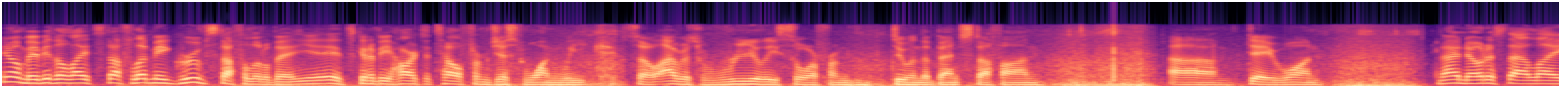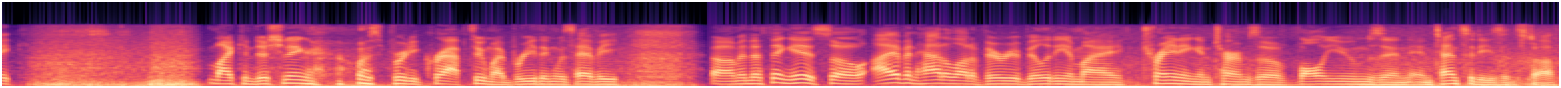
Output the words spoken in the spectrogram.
you know, maybe the light stuff let me groove stuff a little bit. It's going to be hard to tell from just one week. So I was really sore from doing the bench stuff on um, day one. And I noticed that, like, my conditioning was pretty crap too. My breathing was heavy. Um, and the thing is, so I haven't had a lot of variability in my training in terms of volumes and intensities and stuff.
